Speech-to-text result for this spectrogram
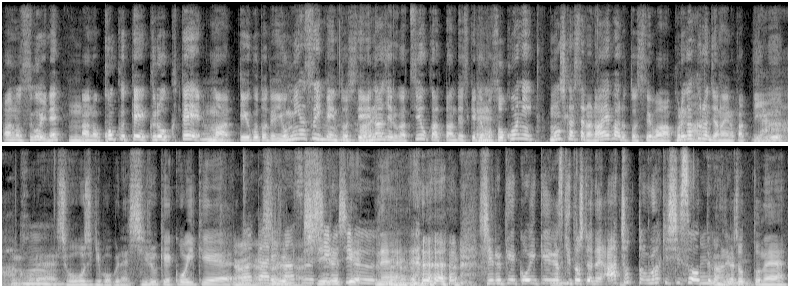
あのすごいね、うん。あの濃くて黒くて、まあっていうことで読みやすいペンとしてうんエナジェルが強かったんですけれども、ええそこにもしかしたらライバルとしてはこれが来るんじゃないのかっていう、これ正直僕ね汁気濃い系。はいわかります。汁気。汁汁ね。汁気濃い系が好きとしてねあちょっと浮気しそうって感じがちょっとね、はい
